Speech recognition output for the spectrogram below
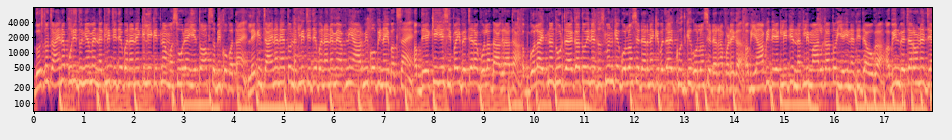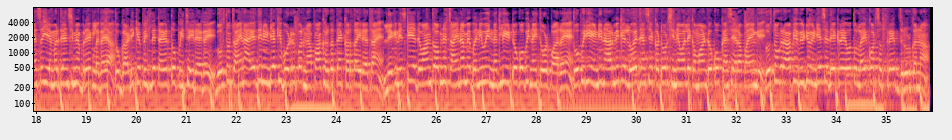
दोस्तों, चाइना पूरी दुनिया में नकली चीज़ें बनाने के लिए कितना मशहूर है, ये तो आप सभी को पता है। लेकिन चाइना ने तो नकली चीज़ें बनाने में अपनी आर्मी को भी नहीं बख्शा है अब देखिए, ये सिपाही बेचारा गोला दाग रहा था। अब गोला इतना दूर जाएगा तो इन्हें दुश्मन के गोलों से डरने के बजाय खुद के गोलों से डरना पड़ेगा। अब यहाँ भी देख लीजिए, नकली माल का तो यही नतीजा होगा। अब इन बेचारों ने जैसे ही इमरजेंसी में ब्रेक लगाया तो गाड़ी के पिछले टायर तो पीछे ही रह गए। दोस्तों, चाइना आए दिन इंडिया की बॉर्डर पर नापाक हरकतें करता ही रहता है। लेकिन इसके ये जवान तो अपने चाइना में बनी हुई नकली ईटों को भी नहीं तोड़ पा रहे हैं। तो फिर ये इंडियन आर्मी के लोहे जैसे कठोर सीने वाले कमांडो को कैसे हरा पाएँगे। दोस्तों, अगर आप ये वीडियो इंडिया से देख रहे हो तो लाइक और सब्सक्राइब ज़रूर करना।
